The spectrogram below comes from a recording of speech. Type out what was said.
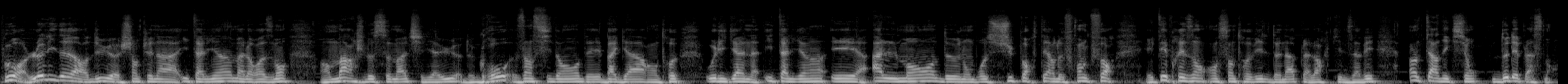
pour le leader du championnat italien. Malheureusement, en marge de ce match, il y a eu de gros incidents, des bagarres entre hooligans italiens et allemands. De nombreux supporters de Francfort étaient présents en centre-ville de Naples alors qu'ils avaient interdiction de déplacement.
